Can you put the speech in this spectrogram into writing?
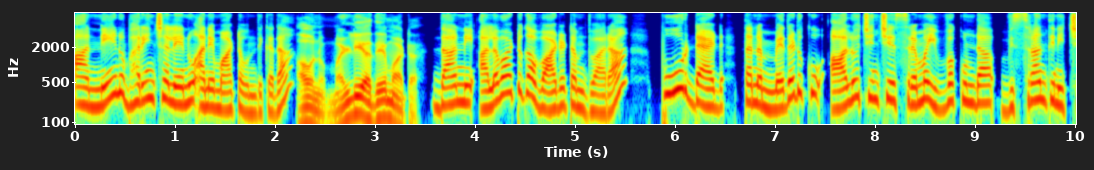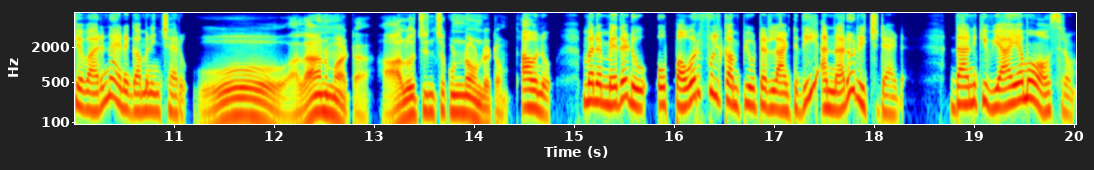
ఆ నేను భరించలేను అనే మాట ఉంది కదా? అవును మళ్ళీ అదే మాట. దాన్ని అలవాటుగా వాడటం ద్వారా పూర్ డాడ్ తన మెదడుకు ఆలోచించే శ్రమ ఇవ్వకుండా విశ్రాంతినిచ్చేవారని ఆయన గమనించారు. ఓ అలా అన్నమాట. ఆలోచించకుండా ఉండటం. అవును. మన మెదడు ఓ పవర్ఫుల్ కంప్యూటర్ లాంటిది అన్నారు రిచ్ డాడ్. దానికి వ్యాయామం అవసరం.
